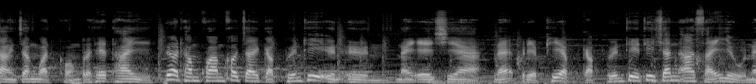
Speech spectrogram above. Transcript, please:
ต่างจังหวัดของประเทศไทย เพื่อทำความเข้าใจกับพื้นที่อื่น ๆ ในเอเชีย และเปรียบเทียบกับพื้นที่ที่ฉันอาศัยอยู่ใน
